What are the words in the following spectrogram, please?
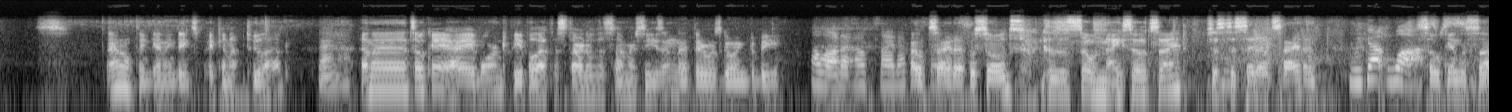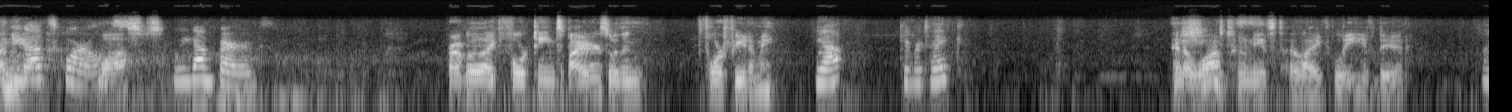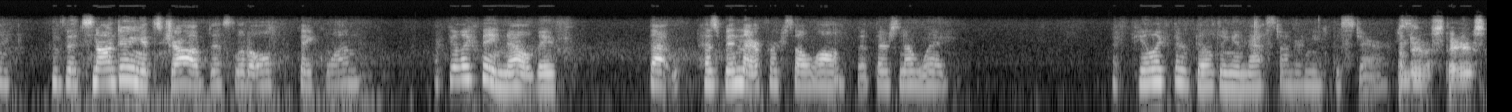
I don't think anything's picking up too loud. Fair enough. And uh, it's okay. I warned people at the start of the summer season that there was going to be A lot of outside episodes. outside episodes because it's so nice outside. Just to sit outside and We got wasps. Soak in the sun, We got got squirrels. wasps. We got birds. Probably like 14 spiders within four feet of me. Yeah, give or take. And a wasp who needs to like leave, dude. Like it's not doing its job. This little fake one. I feel like they know they've that has been there for so long that there's no way. I feel like they're building a nest underneath the stairs. Under the stairs.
